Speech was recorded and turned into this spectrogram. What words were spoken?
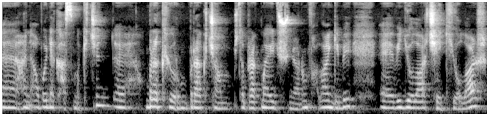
Ee, hani abone kasmak için e, bırakıyorum, bırakacağım, işte bırakmayı düşünüyorum falan gibi e, videolar çekiyorlar.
